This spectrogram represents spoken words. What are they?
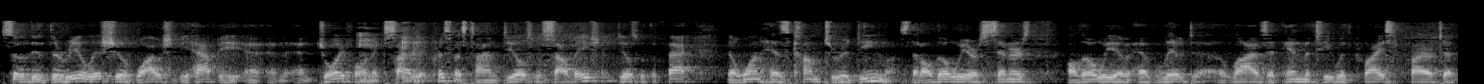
So the, the real issue of why we should be happy and, and, and, joyful and excited at Christmas time deals with salvation, deals with the fact that one has come to redeem us, that although we are sinners, although we have, have lived uh, lives at enmity with Christ prior to,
